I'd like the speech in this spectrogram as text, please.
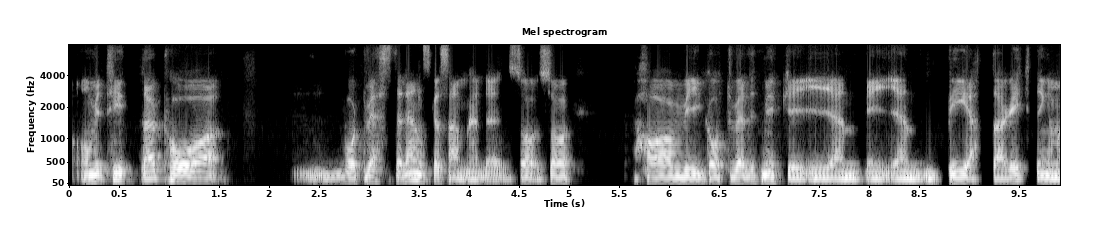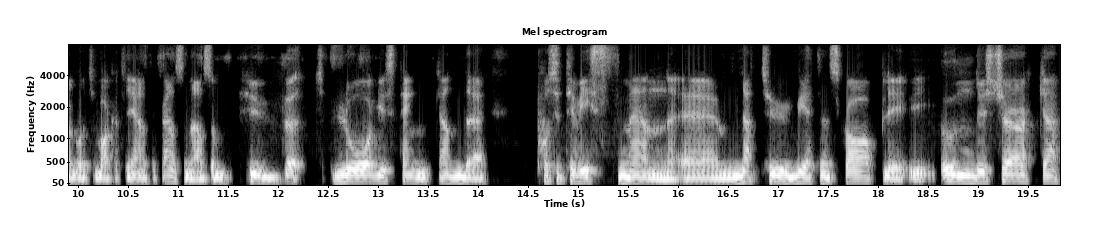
om vi tittar på vårt västerländska samhälle så, så har vi gått väldigt mycket i en, i en beta-riktning om man går tillbaka till hjärnfrekvensen. Alltså huvudet, logiskt tänkande, positivismen, eh, naturvetenskaplig, undersöka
